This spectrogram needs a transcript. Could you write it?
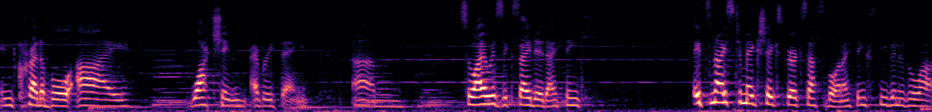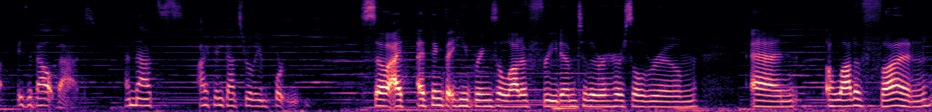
incredible eye watching everything. Um, so I was excited. I think it's nice to make Shakespeare accessible, and I think Stephen is a lot is about that, and that's I think that's really important. So I, I think that he brings a lot of freedom to the rehearsal room and a lot of fun,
